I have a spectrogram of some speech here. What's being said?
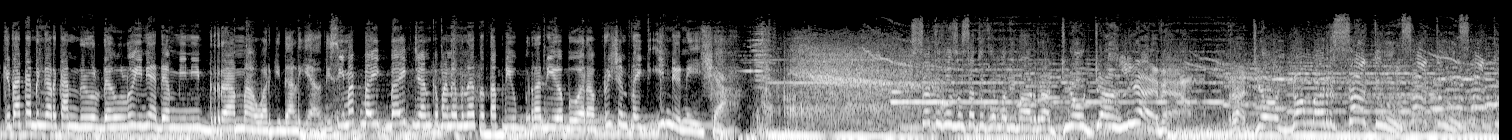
Kita akan dengarkan dulu dahulu ini ada mini drama Wargi Dahlia. Disimak baik-baik jangan ke mana-mana tetap di Radio Buara Frisian Flag Indonesia. 101,5 Radio Dahlia FM. Radio nomor 1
